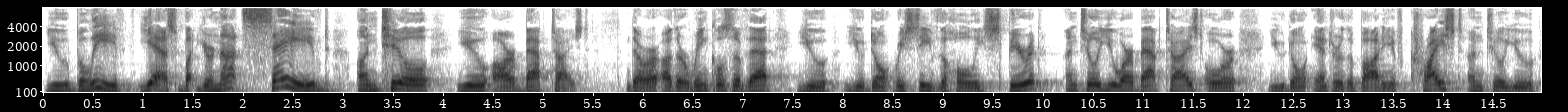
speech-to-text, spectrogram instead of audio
you believe, yes, but you're not saved until you are baptized. There are other wrinkles of that. You, you don't receive the Holy Spirit until you are baptized, or you don't enter the body of Christ until you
